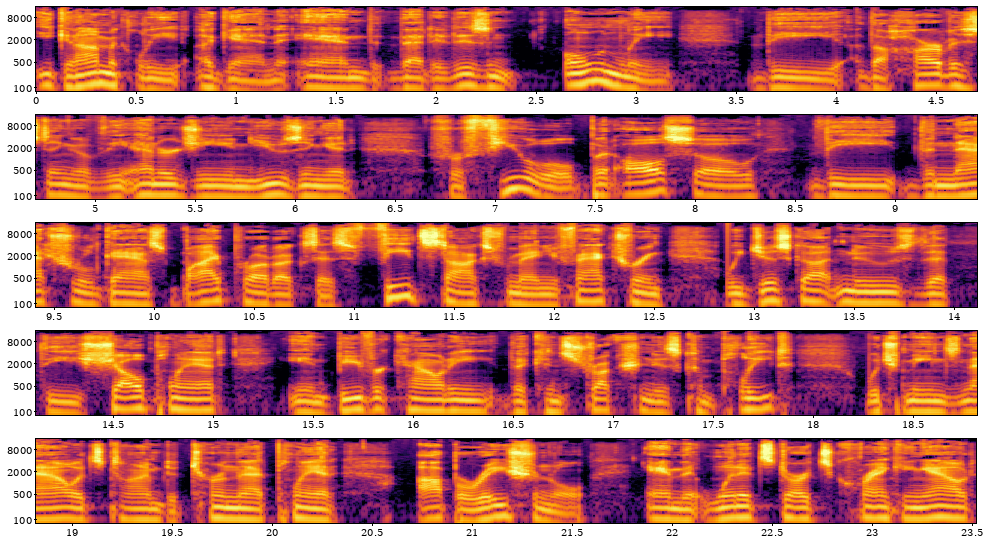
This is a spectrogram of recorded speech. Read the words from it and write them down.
economically again, and that it isn't only the the harvesting of the energy and using it for fuel, but also the the natural gas byproducts as feedstocks for manufacturing. We just got news that the Shell plant in Beaver County, the construction is complete, which means now it's time to turn that plant operational, and that when it starts cranking out,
